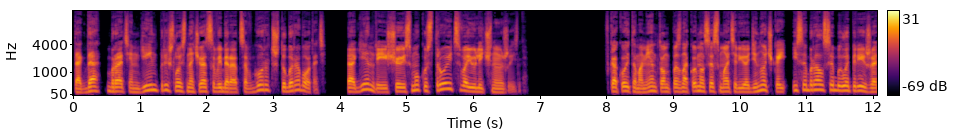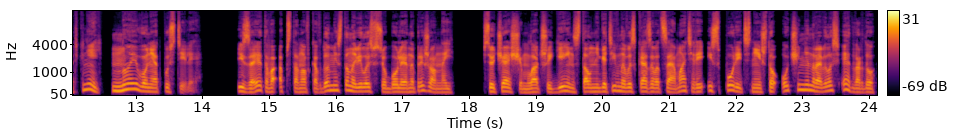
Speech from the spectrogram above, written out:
Тогда братьям Гейн пришлось начаться выбираться в город, чтобы работать, а Генри еще и смог устроить свою личную жизнь. В какой-то момент он познакомился с матерью-одиночкой и собрался было переезжать к ней, но его не отпустили. Из-за этого обстановка в доме становилась все более напряженной, все чаще младший Гейн стал негативно высказываться о матери и спорить с ней, что очень не нравилось Эдварду,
